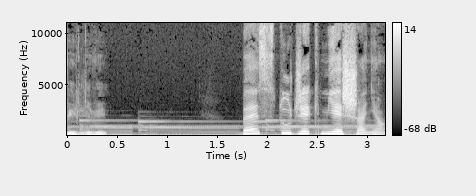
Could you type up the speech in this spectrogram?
vidljivi. bez tuđeg miješanja.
